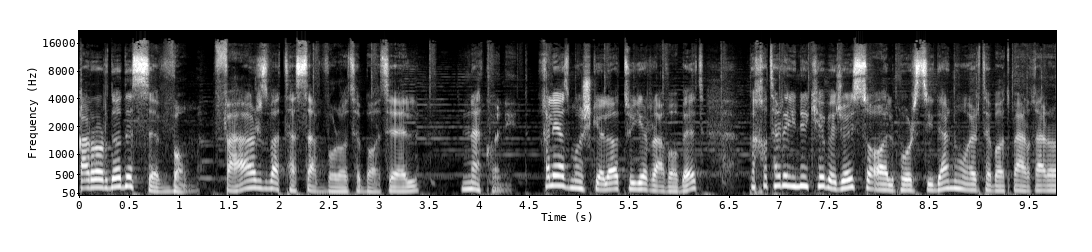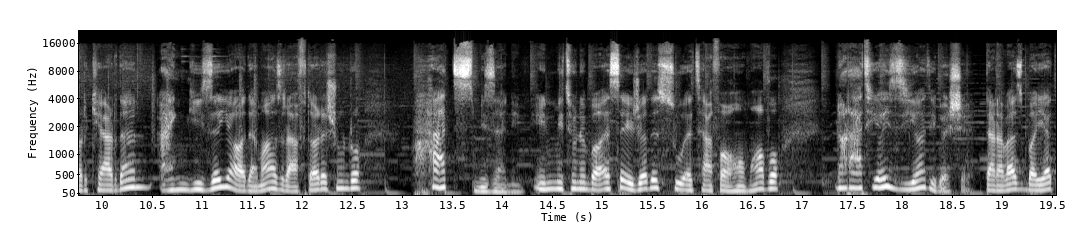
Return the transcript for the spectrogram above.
قرارداد سوم فرض و تصورات باطل نکنید. خیلی از مشکلات توی روابط به خاطر اینه که به جای سوال پرسیدن و ارتباط برقرار کردن انگیزه آدما از رفتارشون رو حدس می‌زنیم. این می‌تونه باعث ایجاد سوء تفاهم ها و ناراحتی های زیادی بشه. در عوض باید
